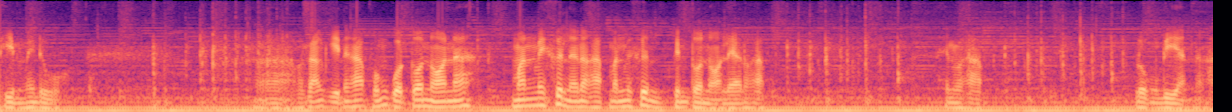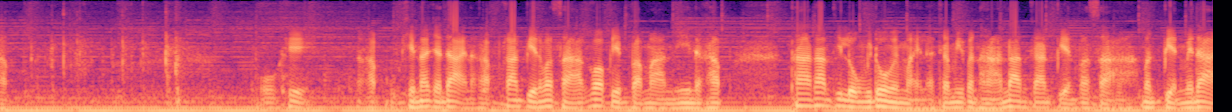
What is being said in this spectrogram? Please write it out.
พิมพ์ให้ดูอ่าภาษาอังกฤษนะครับ ผมกดตัวนอนนะ มันไม่ขึ้นแล้วนะครับ มันไม่ขึ้นเป็นตัวนอนแล้วนะครับ เห็นไหมครับ โรงเรียนนะครับ โอเคนะครับ โอเคน่าจะได้นะครับ การเปลี่ยนภาษาก็เป็นประมาณนี้นะครับ ถ้าท่านที่ลงวิดีโอใหม่ๆแล้วจะมีปัญหาด้านการเปลี่ยนภาษา มันเปลี่ยนไม่ได้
